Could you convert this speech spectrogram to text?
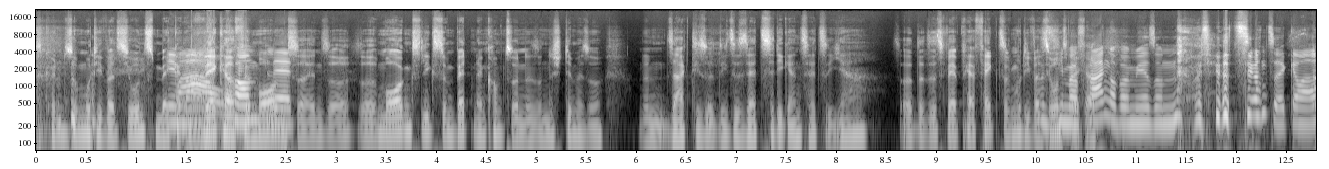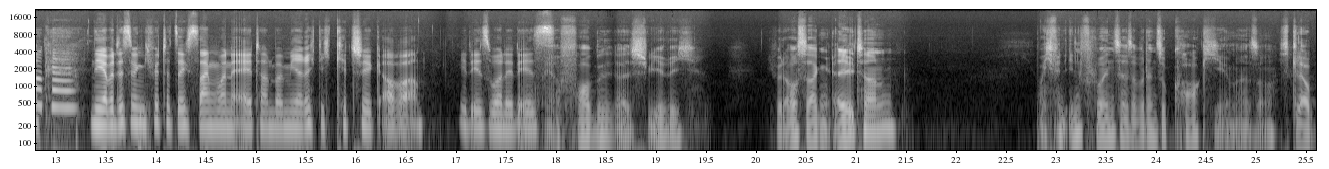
Das könnten so Motivationswecker Wow, für komplett. morgens sein. So. so morgens liegst du im Bett und dann kommt so eine, so eine Stimme so. Und dann sagt die so diese Sätze die ganze Zeit so, ja. So, das wäre perfekt, so ein Muss ich mal Motivationswecker. fragen, ob er mir so einen Motivationswecker macht. Okay. Nee, aber deswegen, ich würde tatsächlich sagen, meine Eltern bei mir richtig kitschig, aber it is what it is. Ja, Vorbilder ist schwierig. Ich würde auch sagen, Eltern. Boah, ich finde Influencer ist aber dann so corky immer so. Ich glaube,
